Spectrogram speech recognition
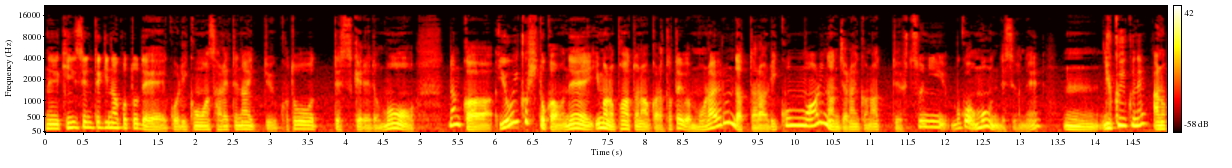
ね、金銭的なことで、こう、離婚はされてないっていうことですけれども、なんか、養育費とかをね、今のパートナーから例えばもらえるんだったら、離婚もありなんじゃないかなって普通に僕は思うんですよね。うん、ゆくゆくね、あの、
